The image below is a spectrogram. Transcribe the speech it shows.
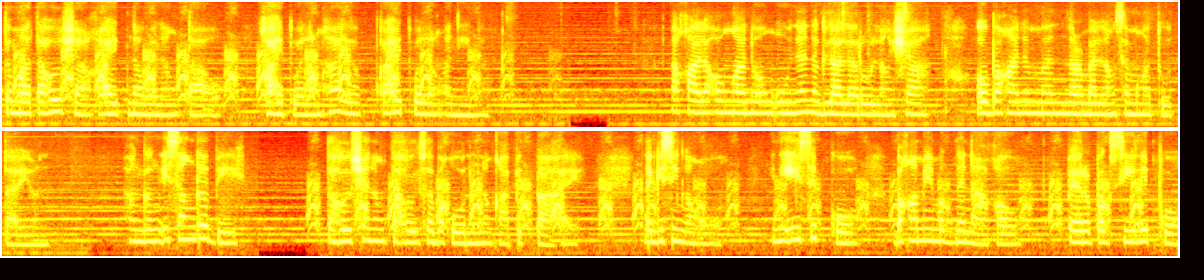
Tumatahol siya kahit na walang tao, kahit walang hayop, kahit walang anino. Akala ko nga noong una naglalaro lang siya, o baka naman normal lang sa mga tuta yon. Hanggang isang gabi, tahol siya ng tahol sa bakuran ng kapitbahay. Nagising ako. Iniisip ko, baka may magnanakaw. Pero pagsilip ko,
